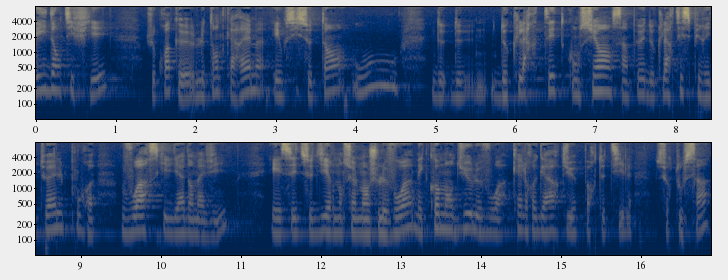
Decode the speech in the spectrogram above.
identifier, je crois que le temps de carême est aussi ce temps où de, clarté de conscience un peu et de clarté spirituelle pour voir ce qu'il y a dans ma vie et essayer de se dire non seulement je le vois, mais comment Dieu le voit, quel regard Dieu porte-t-il sur tout ça?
